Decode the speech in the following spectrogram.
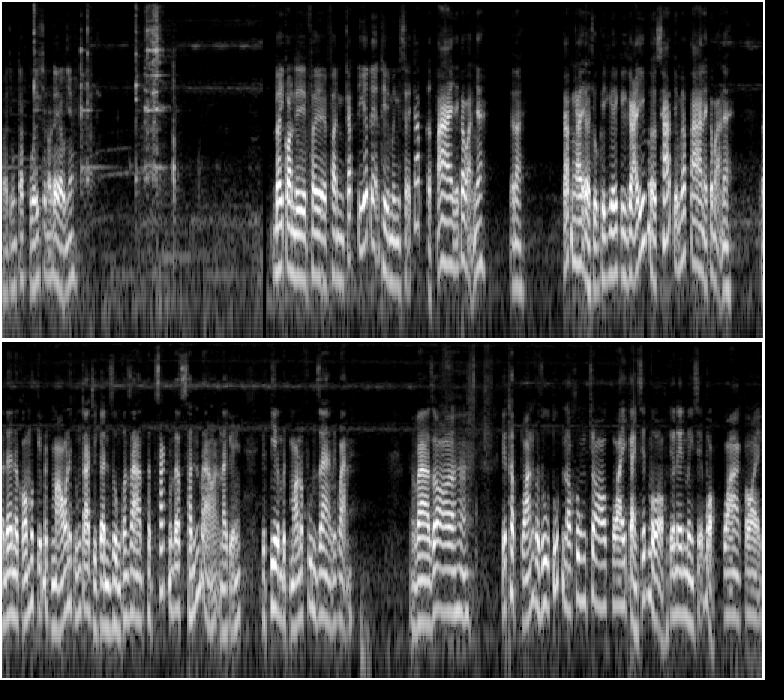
Và chúng ta quấy cho nó đều nhé. Đây còn về phần cắt tiết ấy, thì mình sẽ cắt ở tai nhé các bạn nhé. Đây này. Cắt ngay ở chỗ cái cái, cái gáy và sát chỗ mép tai này các bạn này. Ở đây là có một cái mạch máu này chúng ta chỉ cần dùng con dao thật sắc chúng ta sấn vào là cái cái tiêm mạch máu nó phun ra các bạn. Và do cái thuật toán của YouTube nó không cho quay cảnh giết mổ cho nên mình sẽ bỏ qua coi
